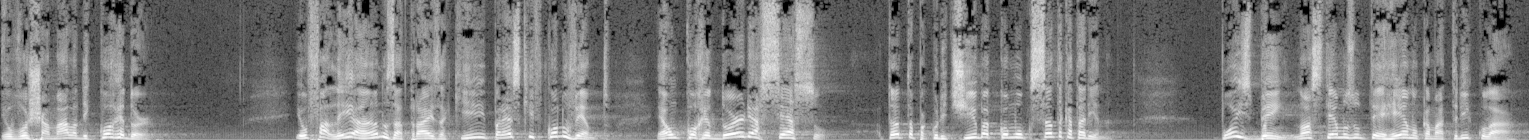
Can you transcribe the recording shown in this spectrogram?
eu vou chamá-la de corredor. Eu falei há anos atrás aqui, parece que ficou no vento. É um corredor de acesso tanto para Curitiba como Santa Catarina. Pois bem, nós temos um terreno com a matrícula,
